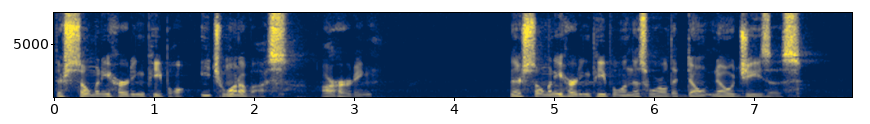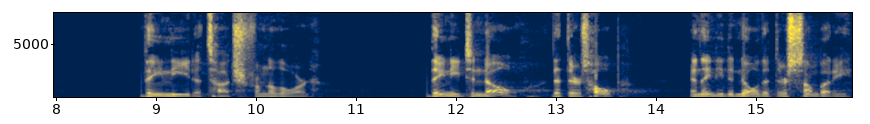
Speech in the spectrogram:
there's so many hurting people. Each one of us are hurting. There's so many hurting people in this world that don't know Jesus they need a touch from the Lord. They need to know that there's hope. And they need to know that there's somebody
